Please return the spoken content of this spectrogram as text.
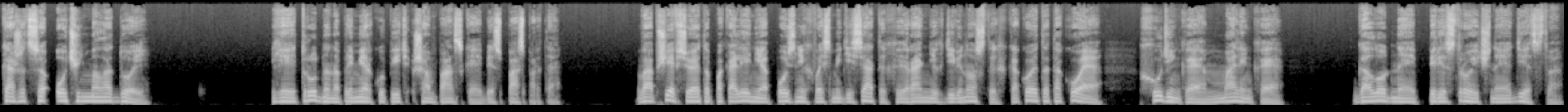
кажется очень молодой. Ей трудно, например, купить шампанское без паспорта. Вообще все это поколение поздних 80-х и ранних 90-х какое-то такое худенькое, маленькое, голодное перестроечное детство.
